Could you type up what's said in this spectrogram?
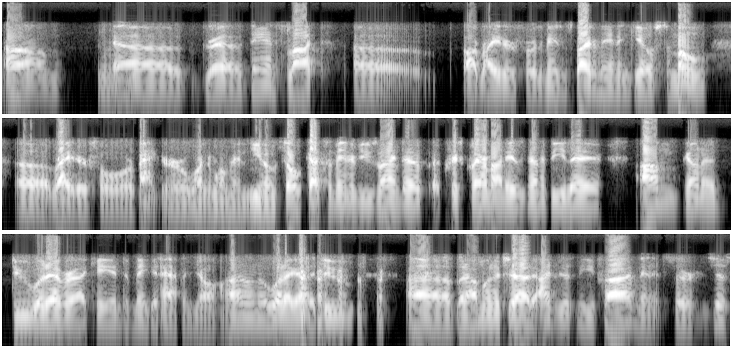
Um, Mhm. uh, Dan Slott, uh, a writer for the Amazing Spider-Man, and Gail Simone, uh, writer for Batgirl, Wonder Woman. You know, so got some interviews lined up. Uh, Chris Claremont is going to be there. I'm gonna do whatever I can to make it happen, y'all. I don't know what I got to do, uh, but I'm gonna try to. I just need five minutes, sir. Just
